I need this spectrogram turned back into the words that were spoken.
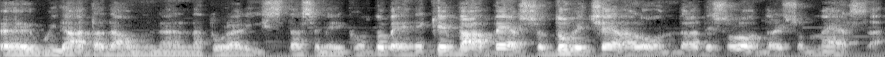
eh, guidata da un naturalista, se mi ricordo bene, che va verso dove c'era Londra, adesso Londra è sommersa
